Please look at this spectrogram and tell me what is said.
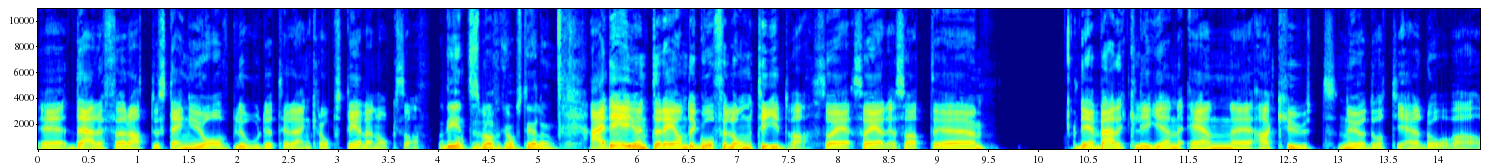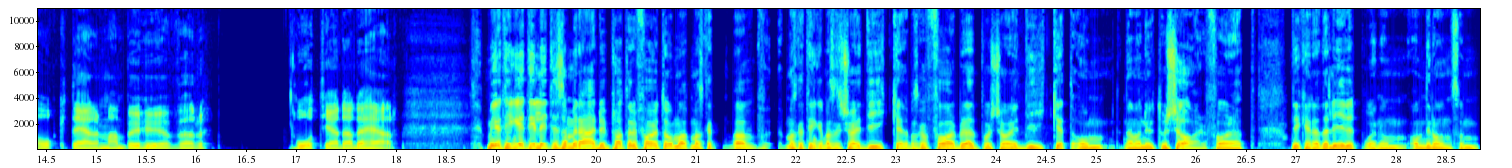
Eh, därför att du stänger ju av blodet till den kroppsdelen också. Och det är inte så bra för kroppsdelen. Nej, det är ju inte det om det går för lång tid va. Så är, så är det. Så att eh, det är verkligen en eh, akut nödåtgärd då va. Och där man behöver åtgärda det här. Men jag tänker att det är lite som med det här, du pratade förut om att man ska, man ska tänka att man ska köra i diket. Man ska vara förberedd på att köra i diket om, när man är ute och kör. För att det kan rädda livet på en om, om det är någon som,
